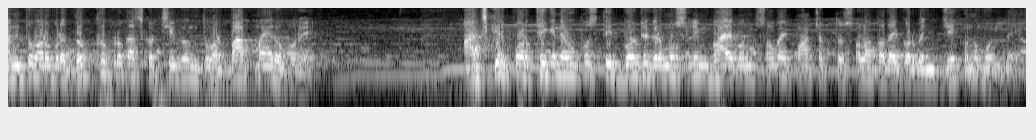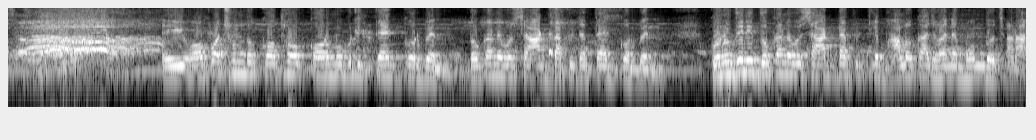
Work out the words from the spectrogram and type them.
আমি তোমার উপরে দক্ষ প্রকাশ করছি এবং তোমার বাপ মায়ের উপরে। আজকের পর থেকে না উপস্থিত বৈঠকের মুসলিম ভাই বোন সবাই পাঁচ অক্ট সলাত আদায় করবেন যে কোনো মূল্যে। এই অপছন্দ কথা কর্মগুলি ত্যাগ করবেন, দোকানে বসে আড্ডা পিটা ত্যাগ করবেন কোনোদিনই দোকানে বসে আড্ডা পিটলে ভালো কাজ হয় না, মন্দ ছাড়া।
